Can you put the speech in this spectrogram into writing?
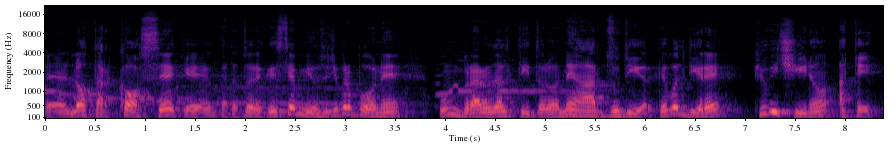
eh, Lothar Kosse, che è un cantatore Christian Music, ci propone un brano dal titolo Nehar Zudir, che vuol dire più vicino a te.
